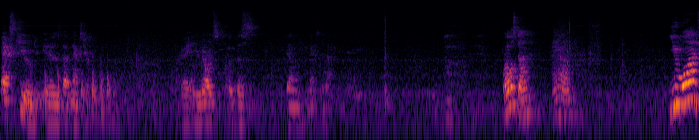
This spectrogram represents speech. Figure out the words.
x cubed is that next term. Okay, and your notes put this down next to that. We're almost done. Hang on. You want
